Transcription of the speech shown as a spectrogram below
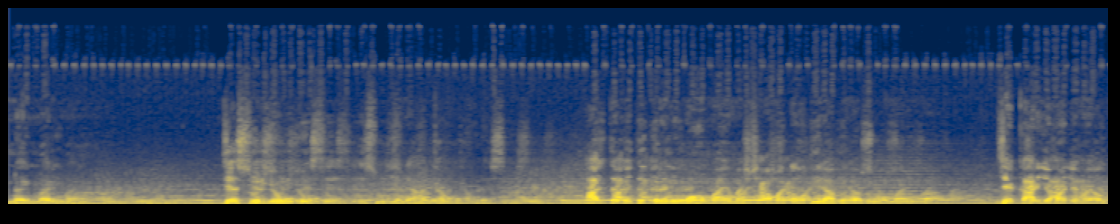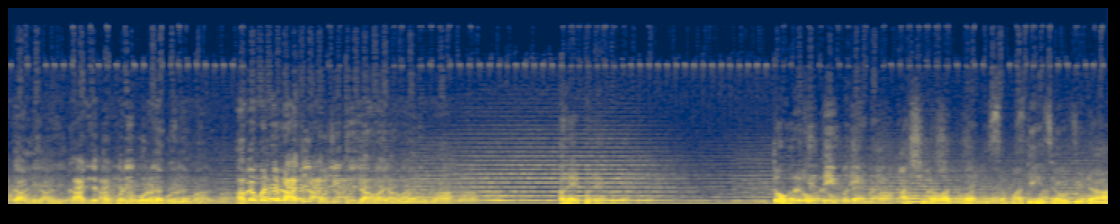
નહીં મારી માં જે સૂર્ય ઉગે છે એ સૂર્યને આઠમવું પડે છે આજ તમે દીકરાની મોહ માયામાં શા માટે અધીરા બનો છો મારી માં જે કાર્ય માટે મેં અવતાર લીધો, એ કાર્ય તો પરિપૂર્ણ કર્યું, માં. હવે મને રાજી ખુશીથી જવા દો મારી માં. અરે બેટા તો હરખેથી બધાના આશીર્વાદ લઈને સમાધિ જાઓ, બેટા.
